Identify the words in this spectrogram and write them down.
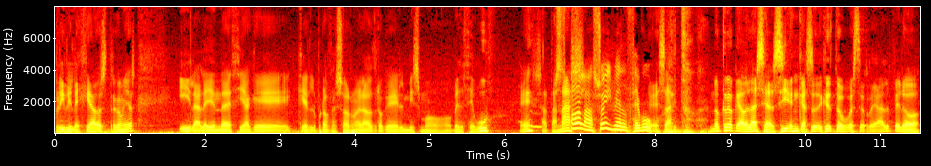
privilegiados, entre comillas, y la leyenda decía que, que el profesor no era otro que el mismo Belcebú, ¿eh? Satanás. soy Belcebú. Exacto. No creo que hablase así en caso de que esto fuese real, pero,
